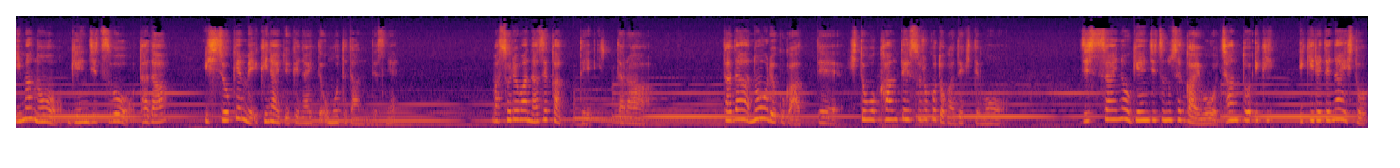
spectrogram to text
今の現実をただ一生懸命生きないといけないって思ってたんですね。まあ、それはなぜかって言ったらただ能力があって人を鑑定することができても実際の現実の世界をちゃんと生き生きれてない人っ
